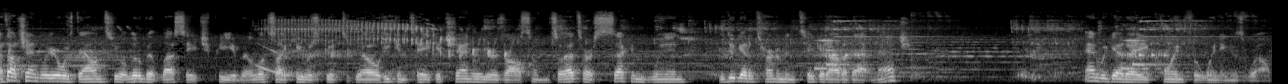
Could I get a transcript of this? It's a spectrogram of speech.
I thought Chandelier was down to a little bit less HP, but it looks like he was good to go. He can take it. Chandelier is awesome. So that's our second win. We do get a tournament ticket out of that match. And we get a coin for winning as well.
